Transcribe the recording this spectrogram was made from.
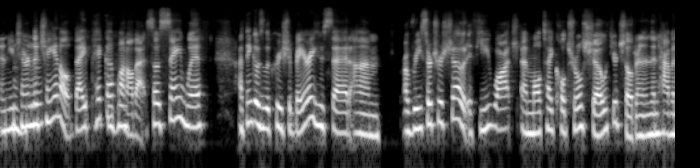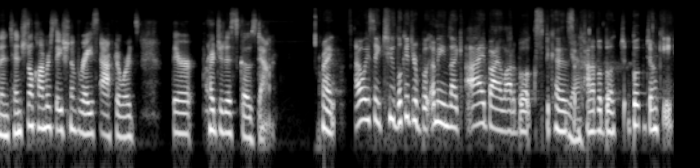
and you mm-hmm. turn the channel they pick up mm-hmm. on all that so same with i think it was lucretia berry who said um a researcher showed if you watch a multicultural show with your children and then have an intentional conversation of race afterwards their prejudice goes down right I always say too, look at your book. I mean, like I buy a lot of books because yeah. I'm kind of a book book junkie.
